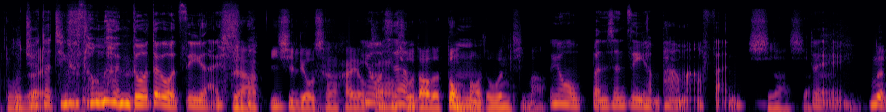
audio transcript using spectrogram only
多的。我觉得轻松很多，对我自己来说。对啊，比起流程，还有刚刚说到的动保的问题嘛。因为我本身自己很怕麻烦。是啊，是啊。对。那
